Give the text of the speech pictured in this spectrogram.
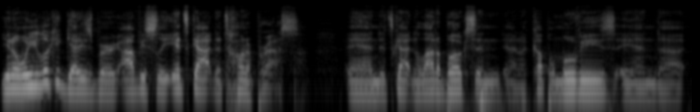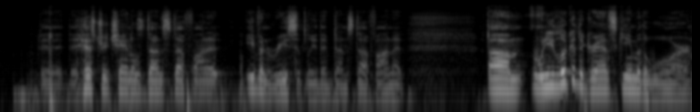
you know, when you look at Gettysburg, obviously it's gotten a ton of press, and it's gotten a lot of books and, and a couple movies, and uh, the the History Channel's done stuff on it. Even recently, they've done stuff on it. Um, when you look at the grand scheme of the war,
